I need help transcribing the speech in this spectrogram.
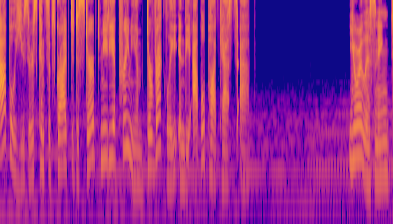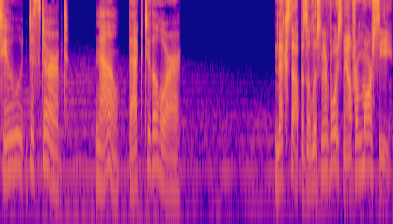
Apple users can subscribe to Disturbed Media Premium directly in the Apple Podcasts app. You're listening to Disturbed. Now, back to the horror. Next up is a listener voicemail from Marcie,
